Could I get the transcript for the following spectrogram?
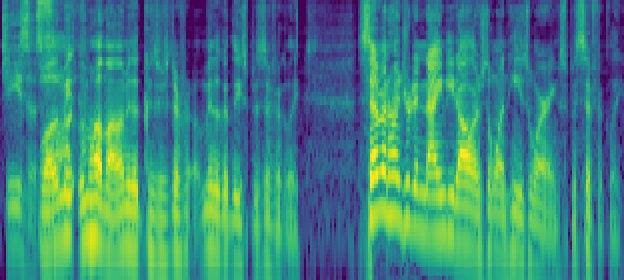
Jesus. Well, fuck. let me- hold on. Let me look because there's different. Let me look at these specifically. Seven hundred and ninety dollars. The one he's wearing specifically.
